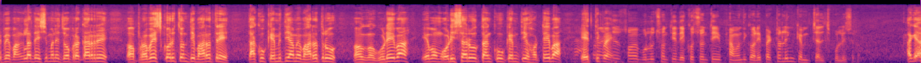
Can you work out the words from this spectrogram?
ଏବେ ବାଂଲାଦେଶୀମାନେ ଯେଉଁ ପ୍ରକାରରେ ପ୍ରବେଶ କରୁଛନ୍ତି ଭାରତରେ ତାକୁ କେମିତି ଆମେ ଭାରତରୁ ଘୋଡ଼େଇବା ଏବଂ ଓଡ଼ିଶାରୁ ତାଙ୍କୁ କେମିତି ହଟେଇବା ଏଥିପାଇଁ ସମୟ ବୁଲୁଛନ୍ତି ଦେଖୁଛନ୍ତି ଫ୍ୟାମିଲି କରି ପେଟ୍ରୋଲିଂ କେମିତି ଚାଲିଛି ପୋଲିସର ଆଜ୍ଞା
